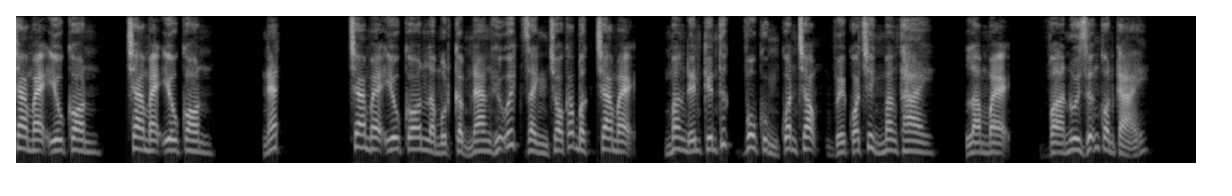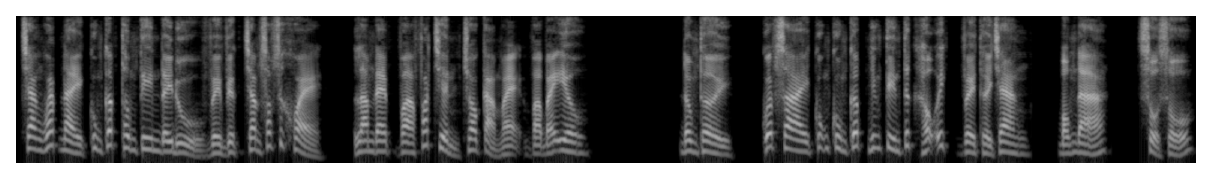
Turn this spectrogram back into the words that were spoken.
Cha mẹ yêu con, cha mẹ yêu con. Net. Cha mẹ yêu con là một cẩm nang hữu ích dành cho các bậc cha mẹ, mang đến kiến thức vô cùng quan trọng về quá trình mang thai, làm mẹ và nuôi dưỡng con cái. Trang web này cung cấp thông tin đầy đủ về việc chăm sóc sức khỏe, làm đẹp và phát triển cho cả mẹ và bé yêu. Đồng thời, website cũng cung cấp những tin tức hữu ích về thời trang, bóng đá, sổ số,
